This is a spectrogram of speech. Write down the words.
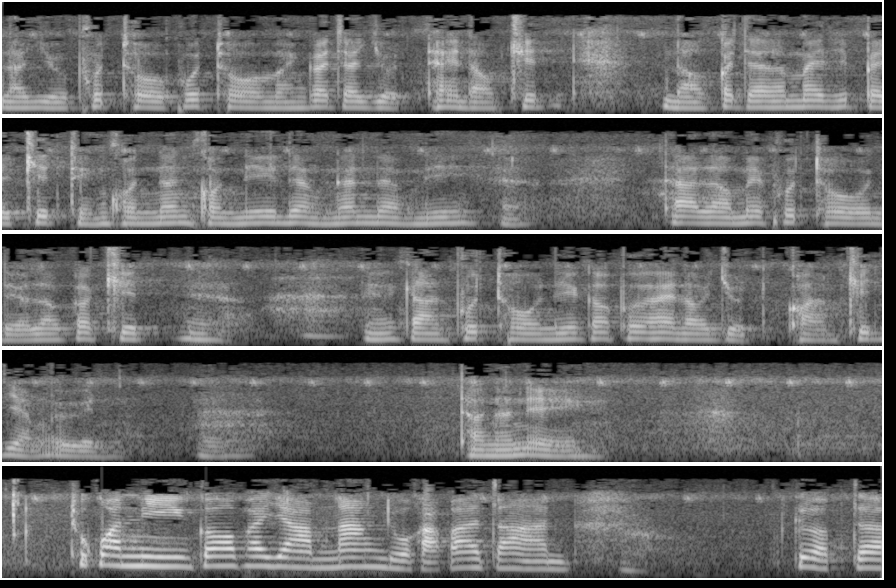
เราอยู่พุทโธพุทโธมันก็จะหยุดให้เราคิด เราก็จะไม่ได้ไปคิดถึงคนนั้นคนนี้เรื่องนั้นเรื่องนี้เออถ้าเราไม่พุทโธ เดี๋ยวเราก็คิดเนี่ยค่ะเนี่ยการพุทโธนี้ก็เพื่อให้เราหยุดความคิดอย่างอื่นเออเท่านั้นเอง ทุกวันนี้ก็พยายามนั่งอยู่ค่ะพระอาจารย์ เกือบจะ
